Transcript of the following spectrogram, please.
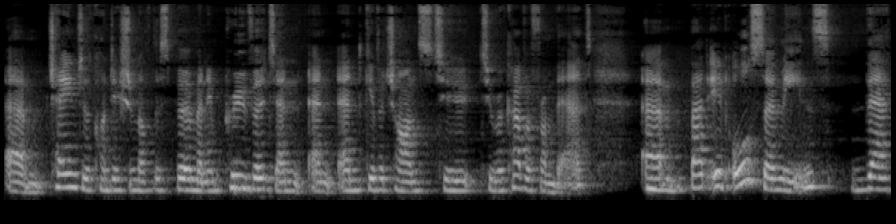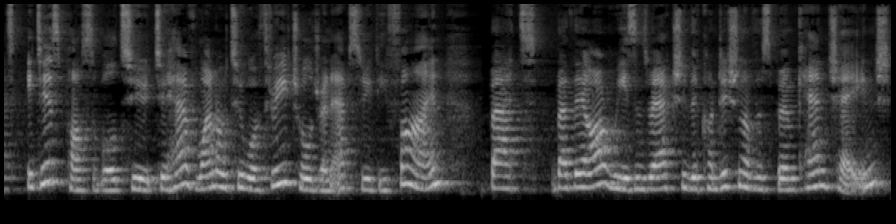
um, change the condition of the sperm and improve it and and and give a chance to to recover from that. Um, but it also means that it is possible to to have one or two or three children absolutely fine, but but there are reasons where actually the condition of the sperm can change.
